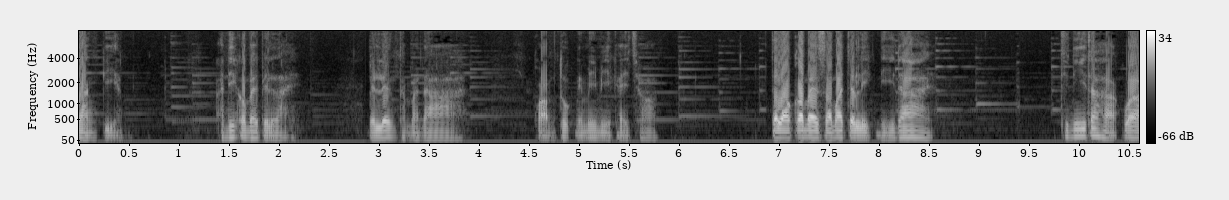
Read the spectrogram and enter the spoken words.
รังเกียจ อันนี้ก็ไม่เป็นไร เป็นเรื่องธรรมดา ความทุกข์นี่ไม่มีใครชอบ แต่เราก็ไม่สามารถจะหลีกหนีได้ ทีนี้ถ้าหากว่า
